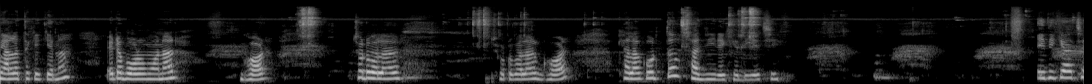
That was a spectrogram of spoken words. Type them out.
মেলা থেকে কেনা। এটা বড় মানার ঘর। ছোটোবেলার ছোটোবেলার ঘর খেলা করতো, সাজিয়ে রেখে দিয়েছি। এদিকে আছে,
